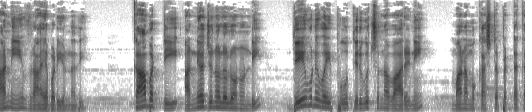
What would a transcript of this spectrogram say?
అని వ్రాయబడి ఉన్నది కాబట్టి అన్యజనులలో నుండి దేవుని వైపు తిరుగుచున్న వారిని మనము కష్టపెట్టక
